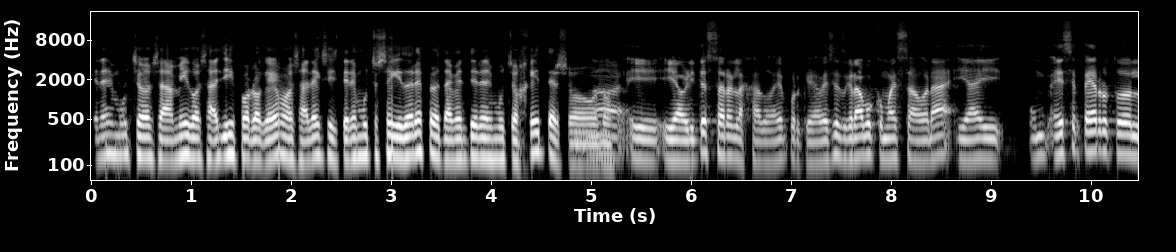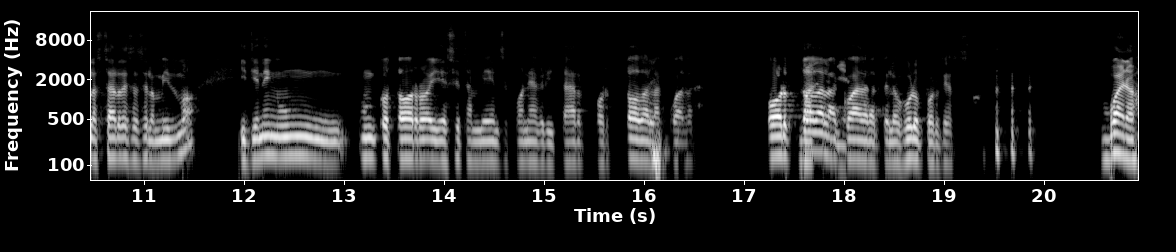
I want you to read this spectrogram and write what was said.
tienes muchos amigos allí, por lo que vemos, Alexis. Tienes muchos seguidores, pero también tienes muchos haters, ¿o no? No, y, y ahorita está relajado, ¿eh? Porque a veces grabo como a esta hora y hay un, ese perro todas las tardes hace lo mismo y tienen un, un cotorro y ese también se pone a gritar por toda la cuadra. Por toda Madre la mía. cuadra, te lo juro por Dios. Bueno,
